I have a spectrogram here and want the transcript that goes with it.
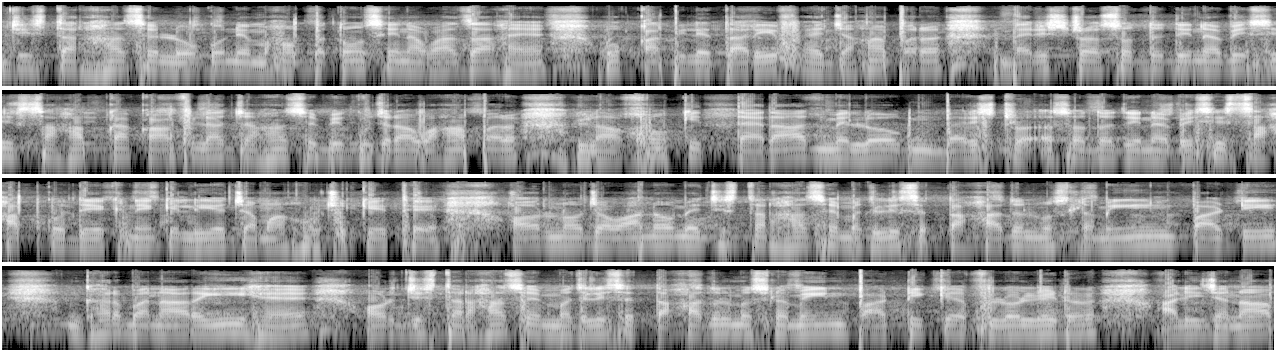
जिस तरह से लोगों ने मोहब्बतों से नवाजा है, वो काबिल तारीफ़ है। जहाँ पर बैरिस्टर असदुद्दीन अवैसी साहब का काफ़िला जहाँ से भी गुजरा, वहाँ पर लाखों की तादाद में लोग बैरिस्टर असदुद्दीन अबीसी साहब को देखने के लिए जमा हो चुके थे और नौजवानों में जिस तरह से मजलिस तहादुलमसलमिन पार्टी घर बना रही है और जिस तरह से मजलिस तहादुलमसलमिन पार्टी के फ्लोर लीडर अली जनाब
